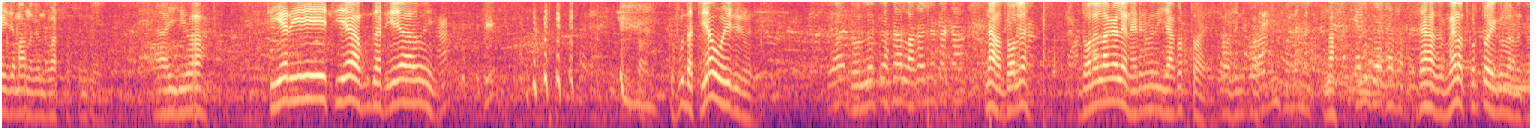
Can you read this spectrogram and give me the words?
এই যে মানুষ এমনি মারতেছে মিয়া। আইয়া টিয়া রে টিয়া ফুদা টিয়া ওই। হ্যাঁ? ফুদা টিয়া ওই রে। ধরলে টাকা লাগাইলে টাকা। না দলে দলে লাগাইলে না এটার মধ্যে ইয়া করতে হয় না। না। দেখা যাবে। দেখা যাবে মেহনত করতে হয় এগুলোর মধ্যে।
